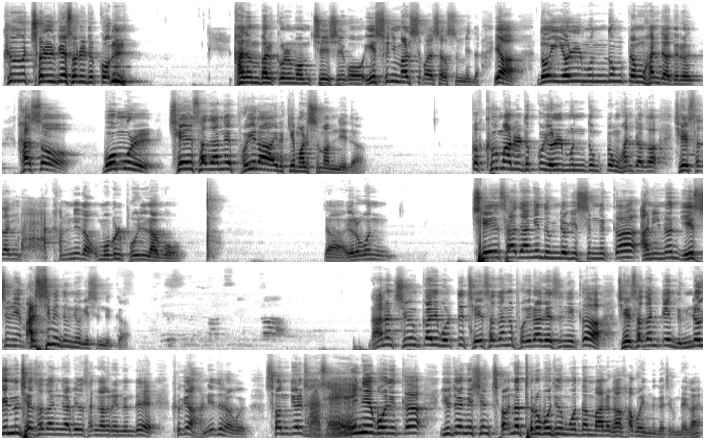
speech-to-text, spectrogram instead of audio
그 절규의 소리를 듣고 음, 가는 발걸음을 멈추시고 예수님 말씀하셨습니다. 야, 너희 열문둥병 환자들은 가서 몸을 제사장에 보이라 이렇게 말씀합니다. 그러니까 그 말을 듣고 열문둥병 환자가 제사장에 막 갑니다. 몸을 보이려고. 자, 여러분 제사장의 능력이 있습니까? 아니면 예수님의 말씀의 능력이 있습니까? 나는 지금까지 볼 때 제사장은 보이라고 했으니까 제사장 꽤 능력 있는 제사장인가 보다 생각을 했는데 그게 아니더라고요. 성경을 자세히 보니까 유정현 씨는 전혀 들어보지도 못한 말을 하고 있는 거 지금 내가.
